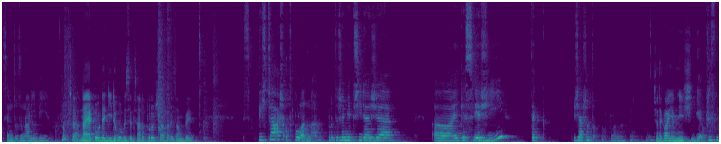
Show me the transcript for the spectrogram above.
Se mi to zrovna líbí. Dobře. Na jakou denní dobu by si třeba doporučila tady Zambi? Spíš třeba až odpoledne, protože mně přijde, že uh, jak je svěží, tak že až na to odpoledne. Že je taková jemnější. Jo, přesně.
